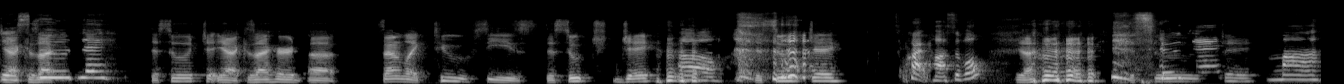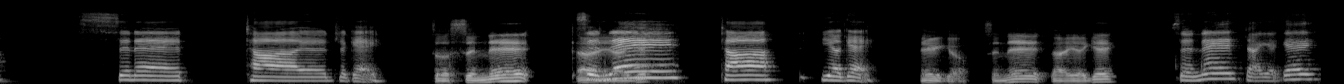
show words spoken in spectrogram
Yeah, 'cause I-. Yeah, because I heard uh sounded like two C's. Desuje. Oh, Desuje. It's quite possible. Yeah. Desuje. ma sine ta jage. So yeah, Sine ta yage. There you go. Sene dayage. Sine ta yage.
